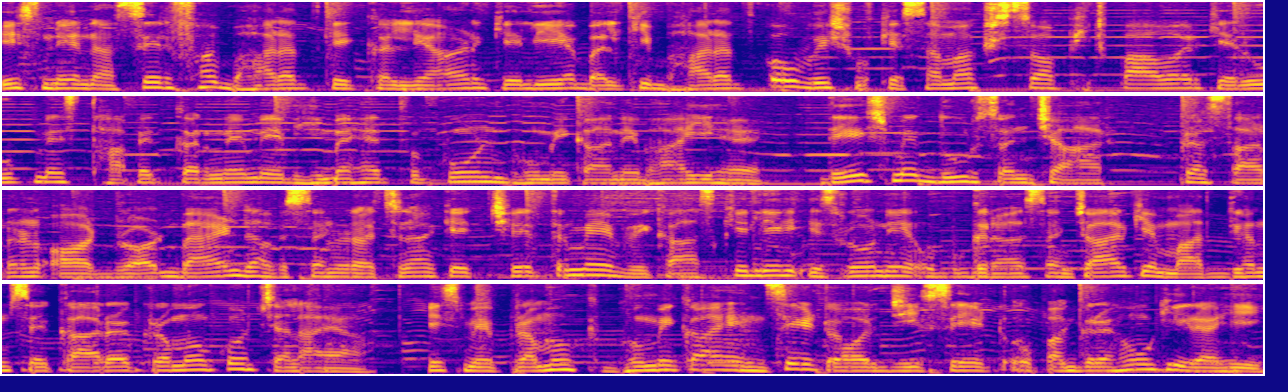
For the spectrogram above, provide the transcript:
इसने न सिर्फ़ भारत के कल्याण के लिए बल्कि भारत को विश्व के समक्ष सॉफ्ट पावर के रूप में स्थापित करने में भी महत्वपूर्ण भूमिका निभाई है। देश में दूर संचार प्रसारण और ब्रॉडबैंड अवसंरचना के क्षेत्र में विकास के लिए इसरो ने उपग्रह संचार के माध्यम से कार्यक्रमों को चलाया। इसमें प्रमुख भूमिका इनसेट और जी सेट उपग्रहों की रही।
